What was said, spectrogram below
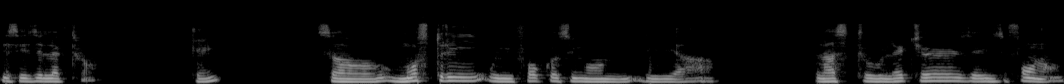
This is electron. Okay. So mostly we focusing on the uh, last two lectures is phonon.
